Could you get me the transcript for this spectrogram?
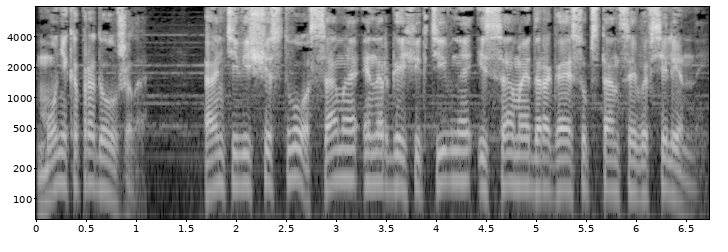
Моника продолжила. «Антивещество – самая энергоэффективная и самая дорогая субстанция во Вселенной.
